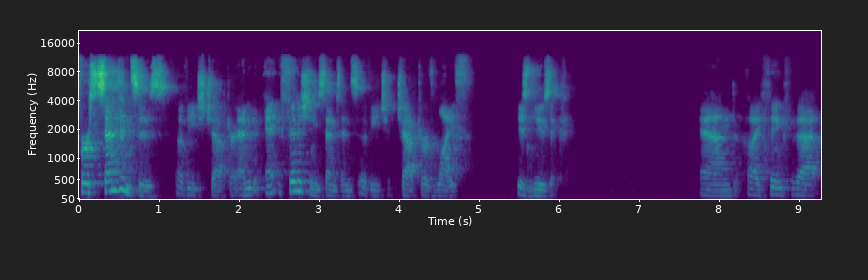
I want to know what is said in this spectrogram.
first sentences of each chapter, and, and finishing sentence of each chapter of life is music. And I think that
